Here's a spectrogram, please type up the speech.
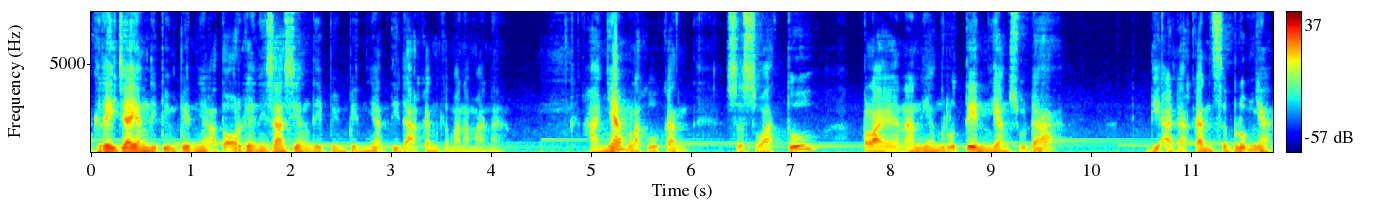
gereja yang dipimpinnya atau organisasi yang dipimpinnya tidak akan ke mana-mana. Hanya melakukan sesuatu pelayanan yang rutin yang sudah diadakan sebelumnya,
